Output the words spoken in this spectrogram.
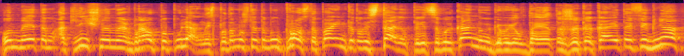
он на этом отлично набрал популярность, потому что это был просто парень, который ставил перед собой камеру и говорил, да это же какая-то фигня,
